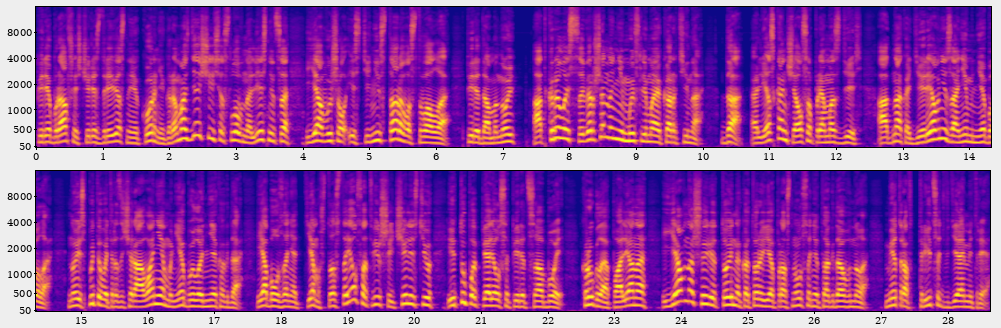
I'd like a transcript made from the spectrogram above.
Перебравшись через древесные корни, громоздящиеся словно лестница, я вышел из тени старого ствола. Передо мной Открылась совершенно немыслимая картина. Да, лес кончался прямо здесь, однако деревни за ним не было. Но испытывать разочарование мне было некогда. Я был занят тем, что стоял с отвисшей челюстью и тупо пялился перед собой. Круглая поляна, явно шире той, на которой я проснулся не так давно, метров 30 в диаметре.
